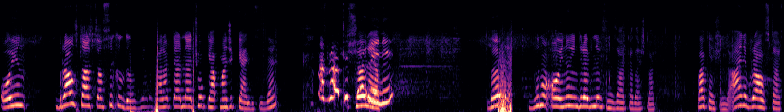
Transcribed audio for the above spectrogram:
Oyun Brawl Stars'tan sıkıldınız ya da karakterler çok yapmacık geldi size. Abra Şöyle yap. beni. Böyle bunu oyunu indirebilirsiniz arkadaşlar. Bakın şimdi aynı Brawl Stars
